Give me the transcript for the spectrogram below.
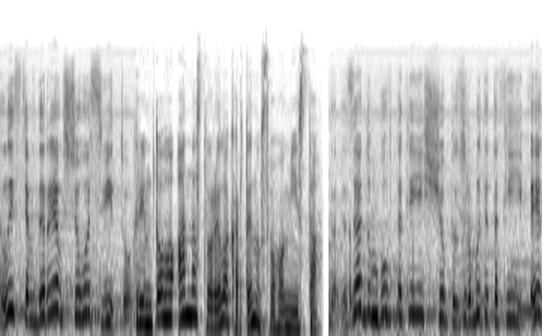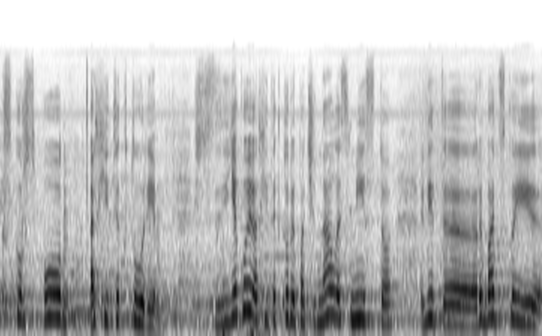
листів дерев всього світу. Крім того, Анна створила картину свого міста. Задум був такий, щоб зробити такий екскурс по архітектурі. З якої архітектури починалось місто від е, рибацької.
